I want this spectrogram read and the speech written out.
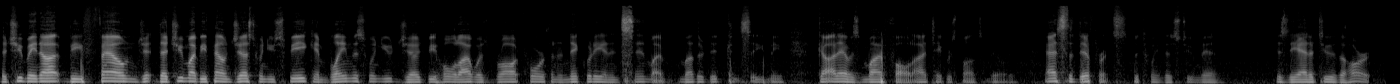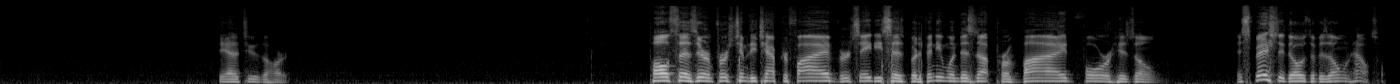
that you may not be found that you might be found just when you speak and blameless when you judge. Behold, I was brought forth in iniquity, and in sin my mother did conceive me. God, that was my fault. I take responsibility. That's the difference between those two men, is the attitude of the heart. The attitude of the heart. Paul says there in 1 Timothy chapter 5, verse 8, he says, But if anyone does not provide for his own, especially those of his own household,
